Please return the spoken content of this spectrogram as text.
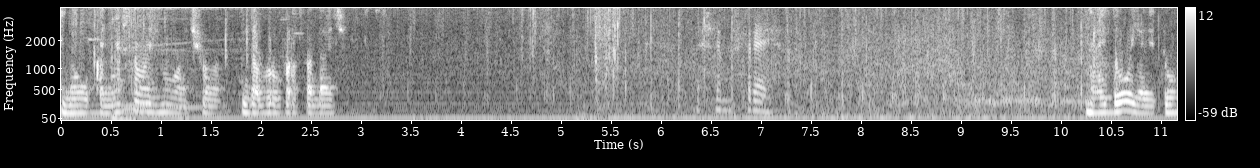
Ну, конечно, возьму, а чё добру пропадать. Пошли быстрее. Я иду, я иду.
